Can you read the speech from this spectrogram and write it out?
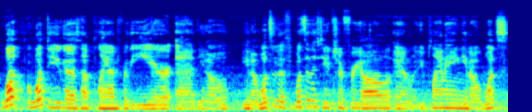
what what do you guys have planned for the year? And you know, you know, what's in the what's in the future for y'all? And what are you planning? You know, what's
